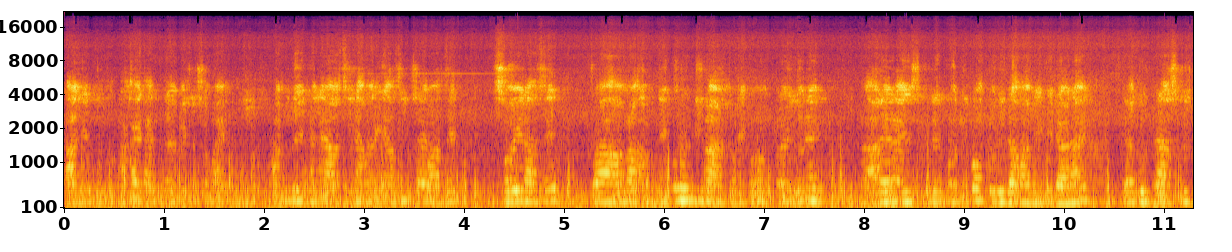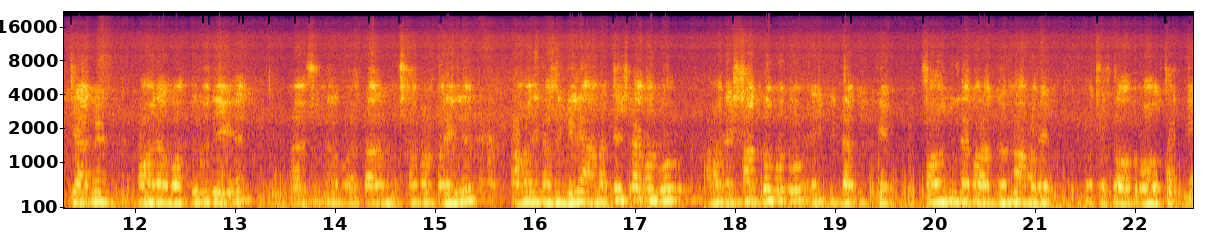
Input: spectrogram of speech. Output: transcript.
কাজের জন্য ঢাকায় থাকতে হবে সময় আমি তো এখানে আছি আমার ইয়াসিন সাহেব আছেন। সোহেল আছে, বা আমরা যে কোনো ডিমান্ড যে কোনো প্রয়োজনে আলেরা স্কুলের কর্তৃপক্ষ যদি আমাদেরকে জানায়, যেহেতু ট্রাস্টির চেয়ারম্যান মহোদয় বক্তব্য দিয়ে গেলেন সুন্দর তার স্থাপন করে গেলেন, আমাদের কাছে গেলে আমরা চেষ্টা করব আমাদের সাধ্যমতো এই বিদ্যাপীঠকে সহযোগিতা করার জন্য আমাদের যথেষ্ট অনুভব থাকবে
